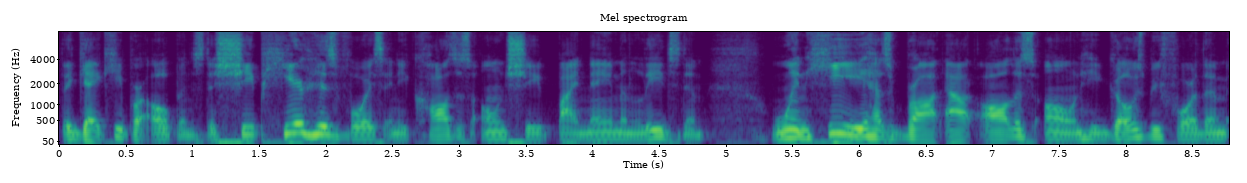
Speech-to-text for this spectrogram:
the gatekeeper opens. The sheep hear his voice, and he calls his own sheep by name and leads them. When he has brought out all his own, he goes before them,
